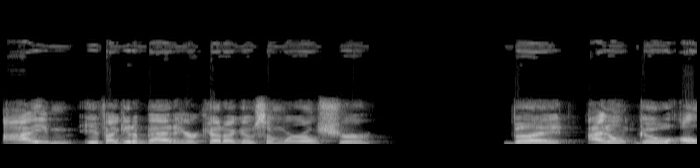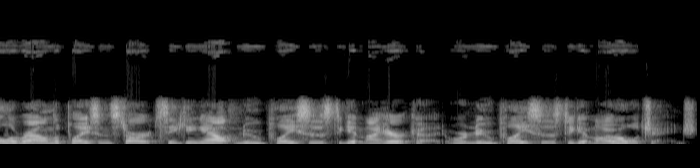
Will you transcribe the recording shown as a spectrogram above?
I'm if I get a bad haircut, I go somewhere else, sure. But I don't go all around the place and start seeking out new places to get my haircut or new places to get my oil changed.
